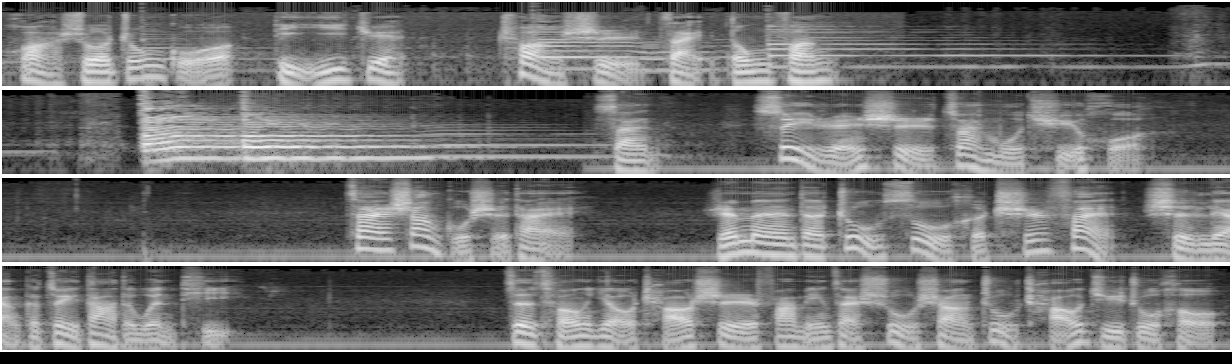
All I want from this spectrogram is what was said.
话说中国第一卷，创世在东方。三，燧人氏钻木取火。在上古时代，人们的住宿和吃饭是两个最大的问题。自从有巢氏发明在树上筑巢居住后，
